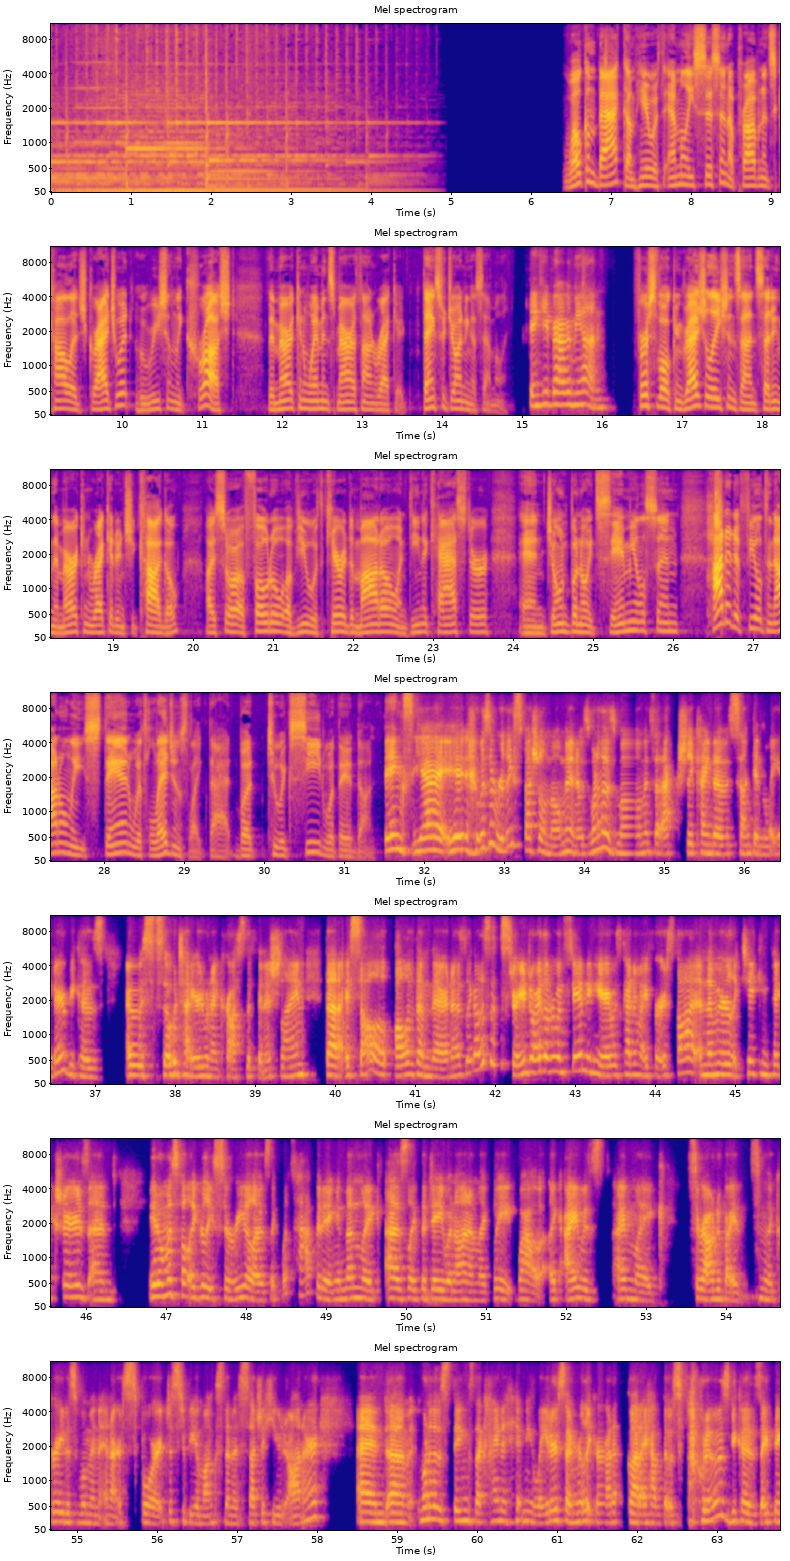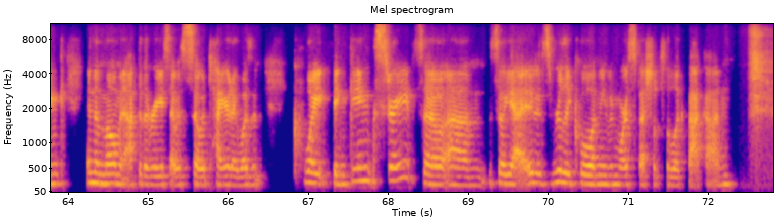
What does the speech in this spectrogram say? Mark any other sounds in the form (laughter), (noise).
Welcome back. I'm here with Emily Sisson, a Providence College graduate who recently crushed the American Women's Marathon record. Thanks for joining us, Emily. Thank you for having me on. First of all, congratulations on setting the American record in Chicago. I saw a photo of you with Keira D'Amato and Deena Kastor and Joan Benoit Samuelson. How did it feel to not only stand with legends like that, but to exceed what they had done? Thanks. Yeah, it, it was a really special moment. It was one of those moments that actually kind of sunk in later because I was so (laughs) tired when I crossed the finish line that I saw all of them there and I was like, oh, this is strange. Why is everyone standing here? It was kind of my first thought. And then we were like taking pictures and it almost felt like really surreal. I was like, what's happening? And then like as like the day went on, I'm like, wait, wow, like I was, I'm like surrounded by some of the greatest women in our sport. Just to be amongst them is such a huge honor. And um, one of those things that kind of hit me later. So I'm really glad, glad I have those (laughs) photos because I think in the moment after the race, I was so tired. I wasn't quite thinking straight. So, um, so yeah, it is really cool and even more special to look back on.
